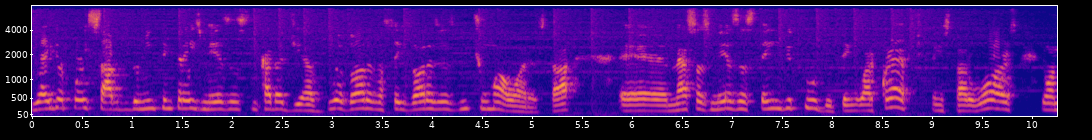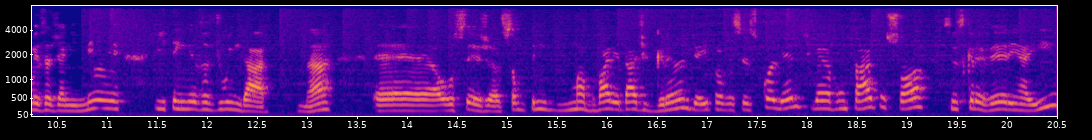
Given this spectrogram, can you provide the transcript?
E aí depois, sábado e domingo, tem três mesas em cada dia, às duas horas, às 6 horas e às 21 horas, tá? É, nessas mesas tem de tudo, tem Warcraft, tem Star Wars, tem uma mesa de anime e tem mesas de Windar, né? É, ou seja, são, tem uma variedade grande aí para vocês escolherem. Se tiver à vontade, é só se inscreverem aí.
